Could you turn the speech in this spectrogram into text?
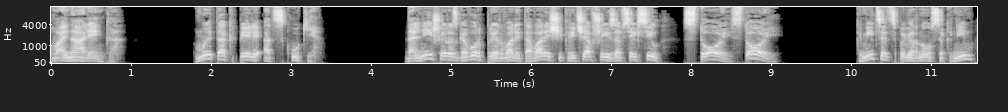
Война, оленька. Мы так пели от скуки. Дальнейший разговор прервали товарищи, кричавшие изо всех сил «Стой! Стой!». Кмицец повернулся к ним,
